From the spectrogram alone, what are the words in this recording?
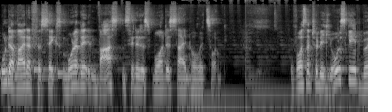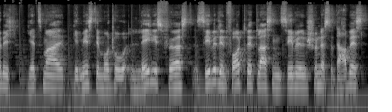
und erweitert für sechs Monate im wahrsten Sinne des Wortes seinen Horizont. Bevor es natürlich losgeht, würde ich jetzt mal gemäß dem Motto Ladies First Sebel den Vortritt lassen. Sebel, schön, dass du da bist.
